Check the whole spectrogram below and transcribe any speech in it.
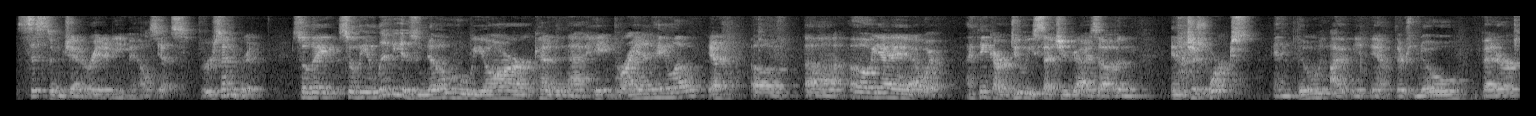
system generated emails Yes. through SendGrid. So they, so the Olivias know who we are, kind of in that ha- brand halo Yeah. of, uh, oh yeah, yeah, yeah. I think our Dewey set you guys up, and, and it just works. And those, I, you know, there's no better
